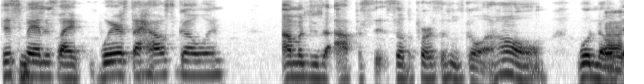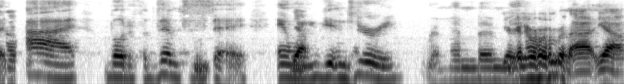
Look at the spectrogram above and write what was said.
This man is like, where's the house going? I'm gonna do the opposite. So the person who's going home will know Uh-huh. that I voted for them to stay. And when Yep. you get in jury, remember me. You're gonna remember that, yeah.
